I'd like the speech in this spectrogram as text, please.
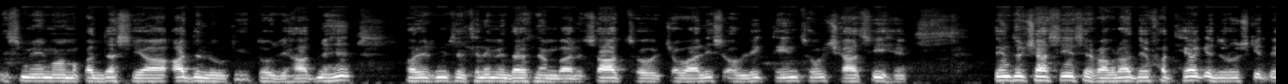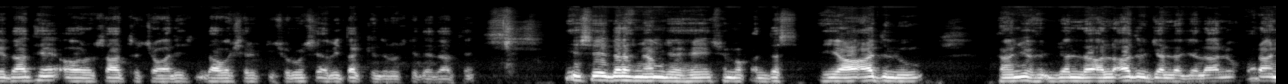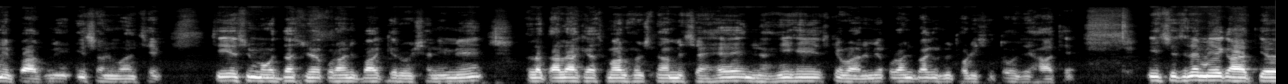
اس میں مقدس یا عدل کی توضیحات میں ہیں اور اس میں سلسلے میں درس نمبر سات سو چوالیس ابلک تین سو چھیاسی ہے۔ تین سو چھیاسی صرف اوراد فتح کے دروس کی تعداد ہے اور سات سو چوالیس دعوت شریف کی شروع سے ابھی تک کے دروس کی تعداد ہے اس درس میں ہم جو ہے، اس مقدس یا عدل ہاں جی جل، العدل جل جلال، قرآن پاک میں اس عنوان سے کہ اس مقدس جو ہے قرآن پاک کی روشنی میں اللہ تعالیٰ کے اسماع الحسنہ میں سے ہے، نہیں ہے۔ اس کے بارے میں قرآن پاک میں تھوڑی سی توضیحات ہے اس سلسلے میں ایک آیت کے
